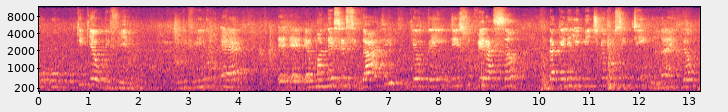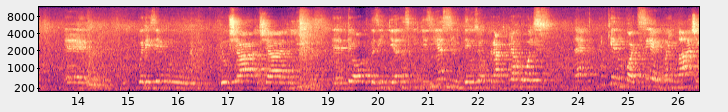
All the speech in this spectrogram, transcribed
o, o, o que, que é o divino? O divino é, é, é, é uma necessidade que eu tenho de superação daquele limite que eu sentindo, né? Então, é, por exemplo, eu já, já li é, teólogas indianas que dizem assim, Deus é um prato de arroz, né? Por que não pode ser uma imagem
